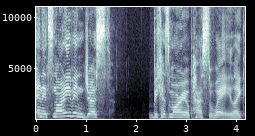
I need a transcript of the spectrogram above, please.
and it's not even just because Mario passed away. Like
